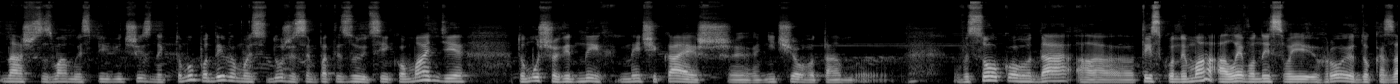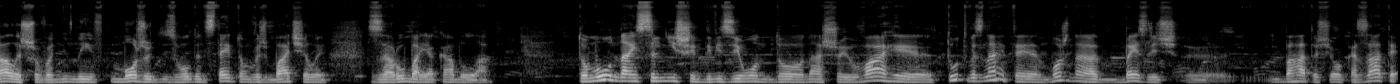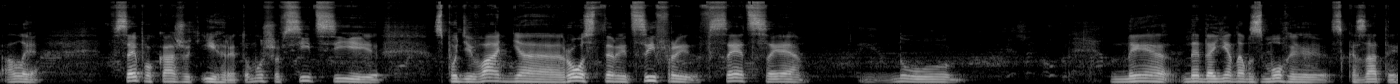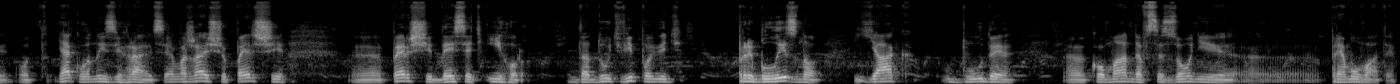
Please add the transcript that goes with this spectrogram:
наш з вами співвітчизник. Тому подивимось, дуже симпатизую цій команді, тому що від них не чекаєш е, нічого там е, високого, да, тиску нема, але вони своєю грою доказали, що вони можуть з Голден Стейтом, ви ж бачили, заруба, яка була. Тому найсильніший дивізіон до нашої уваги. Тут, ви знаєте, можна безліч е, і багато чого казати, але все покажуть ігри, тому що всі ці сподівання, ростери, цифри, все це ну, не, не дає нам змоги сказати, от, як вони зіграються. Я вважаю, що перші, е, перші 10 ігор дадуть відповідь приблизно, як буде е, команда в сезоні е, прямувати.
